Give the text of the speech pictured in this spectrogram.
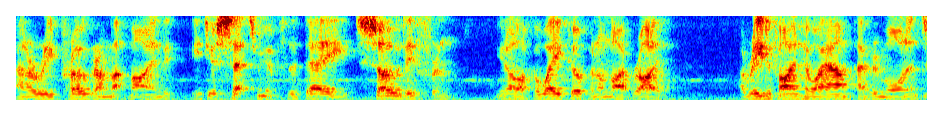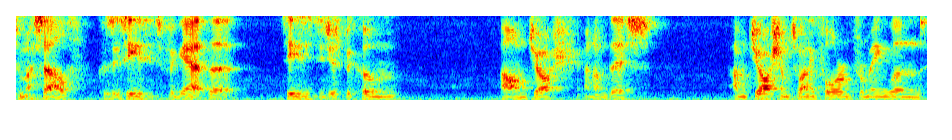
and I reprogram that mind, it, it just sets me up for the day so different. You know, like I wake up and I'm like, right, I redefine who I am every morning to myself because it's easy to forget that it's easy to just become, oh, I'm Josh and I'm this. I'm Josh, I'm 24, I'm from England.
